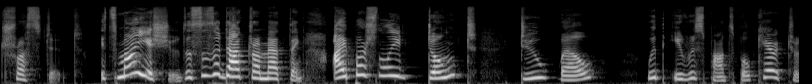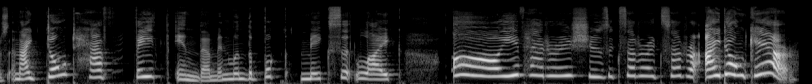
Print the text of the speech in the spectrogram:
trust it. It's my issue. This is a Dr. Ahmed thing. I personally don't do well with irresponsible characters, and I don't have faith in them. And when the book makes it like, oh, Eve had her issues, etc., etc., I don't care.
